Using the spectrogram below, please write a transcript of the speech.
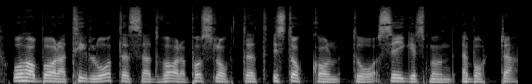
och har bara tillåtelse att vara på slottet i Stockholm då Sigismund är borta.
